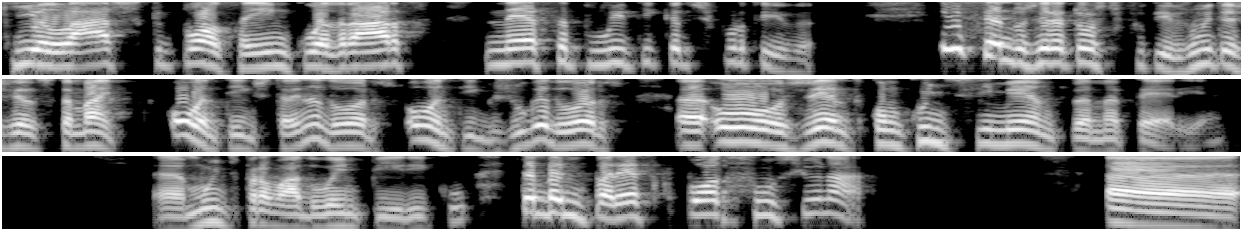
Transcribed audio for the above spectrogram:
que ele acha que possa enquadrar-se nessa política desportiva. E sendo os diretores desportivos muitas vezes também ou antigos treinadores, ou antigos jogadores, ou gente com conhecimento da matéria, muito para lá do empírico, também me parece que pode funcionar. Uh,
